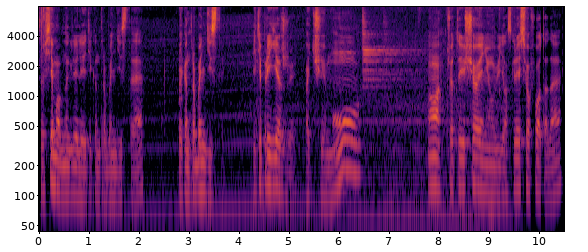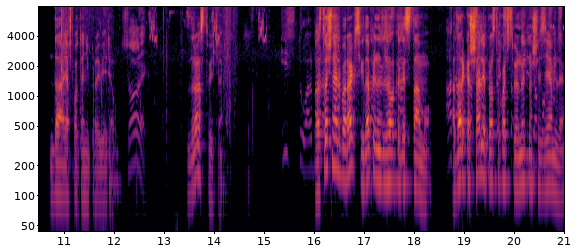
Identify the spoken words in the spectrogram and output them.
Совсем обнаглели эти контрабандисты, а? Ой, контрабандисты. Эти приезжие. Почему? О, что-то еще я не увидел. Скорее всего, фото, да? Да, я фото не проверил. Здравствуйте. Восточный Альбарак всегда принадлежал Кагастаму. А Дарка Шали просто хочет вернуть наши земли.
